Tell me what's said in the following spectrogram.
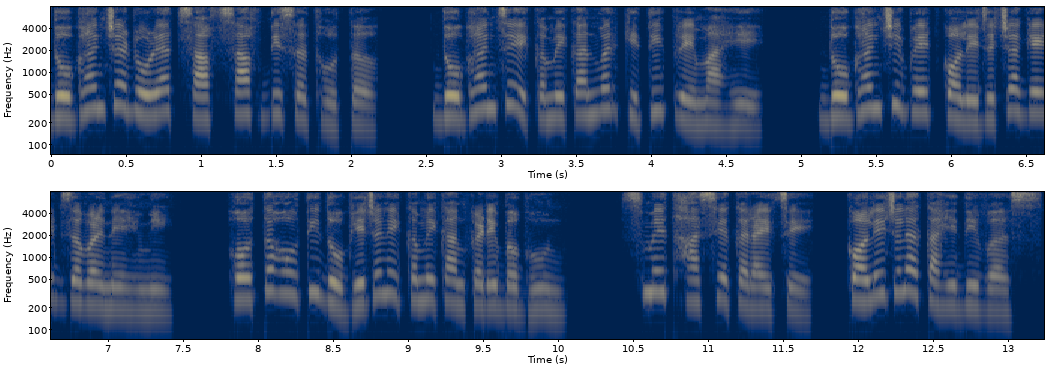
दोघांच्या डोळ्यात साफ साफ दिसत होतं. दोघांचे एकमेकांवर किती प्रेम आहे. दोघांची भेट कॉलेजच्या गेटजवळ नेहमी. होतं होती दोघेजण एकमेकांकडे बघून. स्मित हास्य करायचे. कॉलेजला काही दिवस.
